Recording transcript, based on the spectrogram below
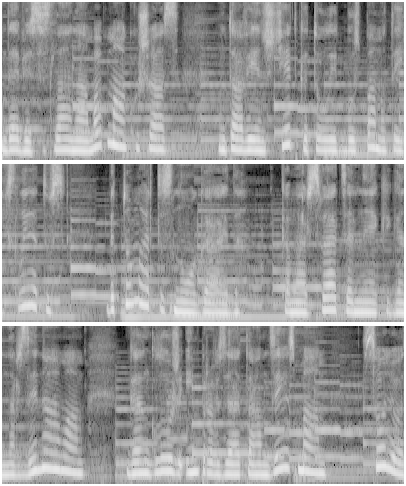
Debesis lēnām apmākušās, un tā vien šķiet, ka tūlīt būs pamatīgs lietus, bet tomēr tas nogaida, kamēr svēceļnieki gan ar zināmām, gan gluži improvizētām dziesmām soļo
